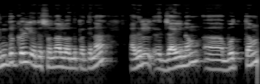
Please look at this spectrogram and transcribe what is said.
ஹிந்துக்கள் என்று சொன்னால் வந்து பார்த்திங்கன்னா அதில் ஜைனம் புத்தம்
